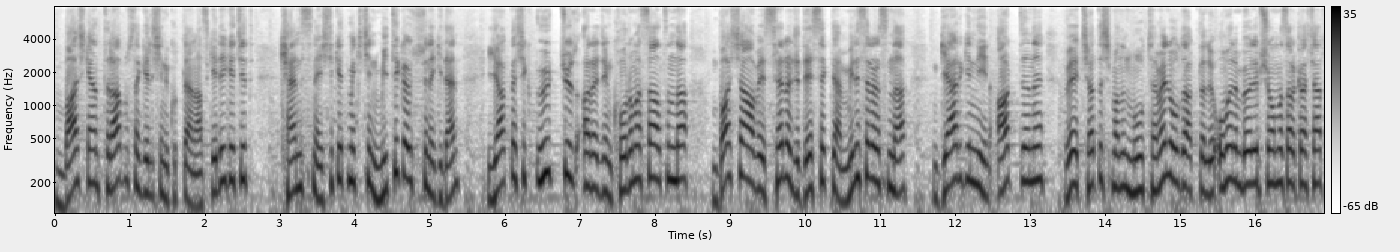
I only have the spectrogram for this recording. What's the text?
başkent Trablus'a gelişini kutlayan askeri geçit kendisine eşlik etmek için Mitika üssüne giden yaklaşık 300 aracın koruması altında Başa ve Serac'ı destekleyen milisler arasında gerginliğin arttığını ve çatışmanın muhtemel olduğu aktarılıyor. Umarım böyle bir şey olmaz arkadaşlar.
